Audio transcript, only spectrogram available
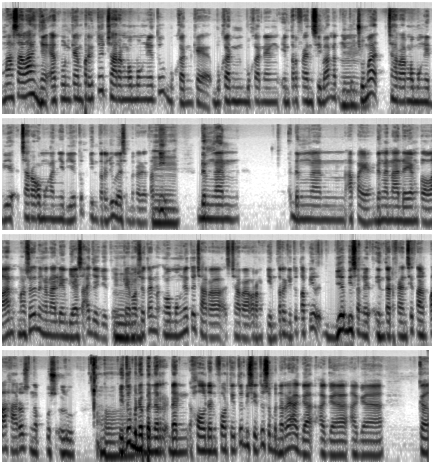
Masalahnya Edmund Kemper itu cara ngomongnya itu bukan kayak bukan bukan yang intervensi banget Hmm. gitu. Cuma cara ngomongnya dia cara omongannya dia tuh pinter juga sebenarnya. Tapi Hmm. dengan dengan apa ya dengan nada yang pelan maksudnya dengan nada yang biasa aja gitu kayak Hmm. maksudnya ngomongnya tuh cara cara orang pinter gitu tapi dia bisa intervensi tanpa harus nge-push lu Oh. itu bener-bener dan Holden Ford itu di situ sebenarnya agak agak agak ke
